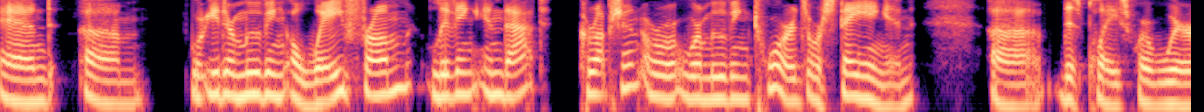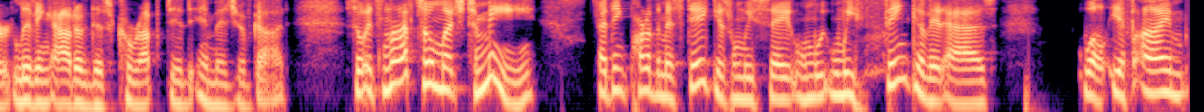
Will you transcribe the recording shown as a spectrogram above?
and um, we're either moving away from living in that corruption, or we're moving towards or staying in uh, this place where we're living out of this corrupted image of God. So it's not so much to me. I think part of the mistake is when we say when we, when we think of it as, well, if I'm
